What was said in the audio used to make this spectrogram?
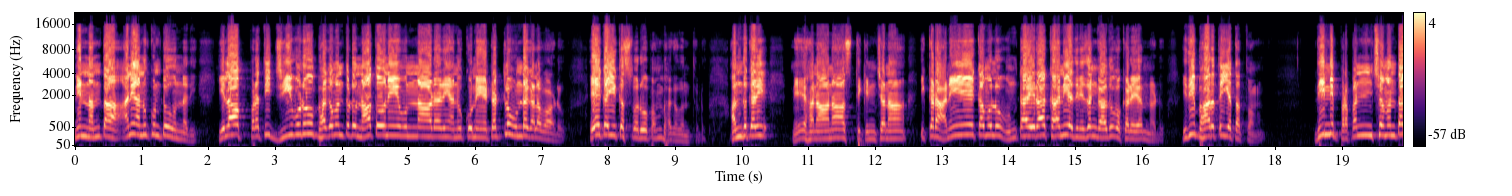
నిన్నంతా అని అనుకుంటూ ఉన్నది. ఇలా ప్రతి జీవుడు భగవంతుడు నాతోనే ఉన్నాడని అనుకునేటట్లు ఉండగలవాడు. ఏకైక స్వరూపం భగవంతుడు. అందుకని నేహనానాస్తి కించన ఇక్కడ అనేకములు ఉంటాయిరా కానీ అది నిజం కాదు ఒకడే అన్నాడు. ఇది భారతీయ తత్వం దీన్ని ప్రపంచమంతా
